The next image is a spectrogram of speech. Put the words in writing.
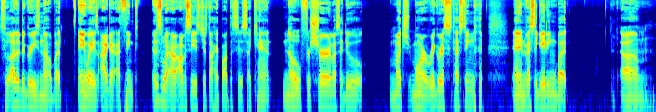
to other degrees no. But anyways i got i think this is what obviously it's just a hypothesis. I can't know for sure unless i do much more rigorous testing and investigating but um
